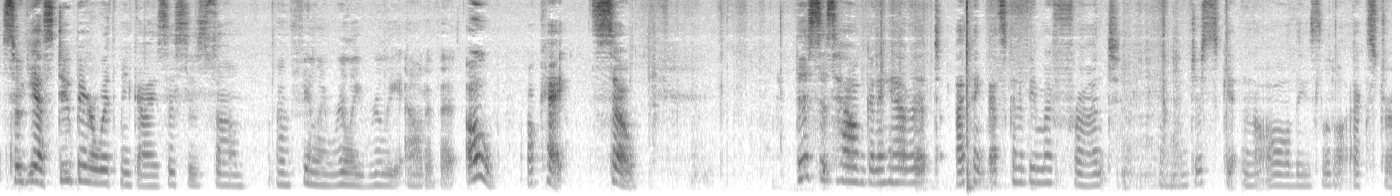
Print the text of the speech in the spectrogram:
so yes do bear with me guys this is um, I'm feeling really really out of it oh okay so this is how I'm going to have it. I think that's going to be my front. And I'm just getting all these little extra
